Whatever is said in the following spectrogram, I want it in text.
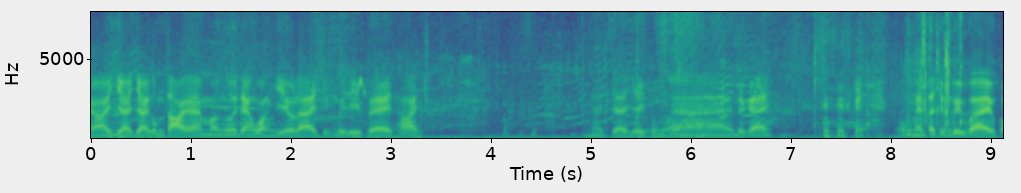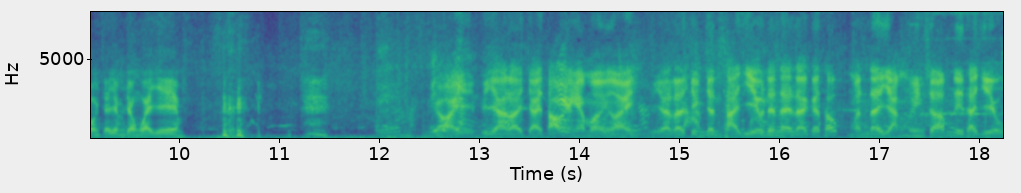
Rồi giờ trời cũng tối rồi mọi người đang quán diều lại chuẩn bị đi về thôi. Nè chơi vậy cũng à, được rồi. Con này ta chuẩn bị về còn chạy vòng vòng quay với em. Rồi bây giờ là trời tối nha mọi người. Bây giờ là chương trình thả diều đến đây là kết thúc. Mình đã dẫn nguyên sớm đi thả diều.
